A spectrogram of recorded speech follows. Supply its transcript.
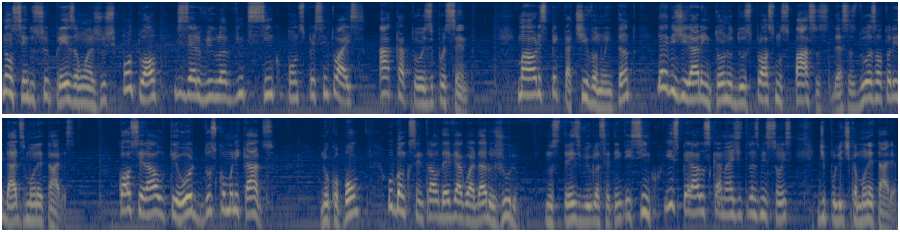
não sendo surpresa um ajuste pontual de 0,25 pontos percentuais a 14%. Maior expectativa, no entanto, deve girar em torno dos próximos passos dessas duas autoridades monetárias. Qual será o teor dos comunicados? No Copom, o Banco Central deve aguardar o juro nos 13,75 e esperar os canais de transmissões de política monetária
